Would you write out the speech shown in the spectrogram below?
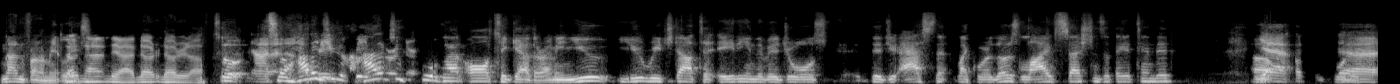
Not in front of me, at least. No, not, yeah, no, no, Rudolph. So, no, no, so how did you, how did you pull that all together? I mean, you, you reached out to 80 individuals did you ask them? like were those live sessions that they attended? Uh, yeah, uh,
